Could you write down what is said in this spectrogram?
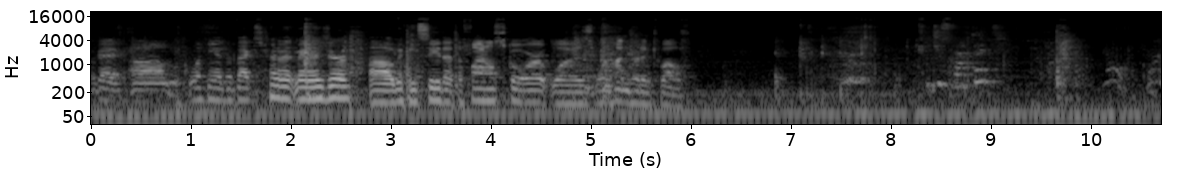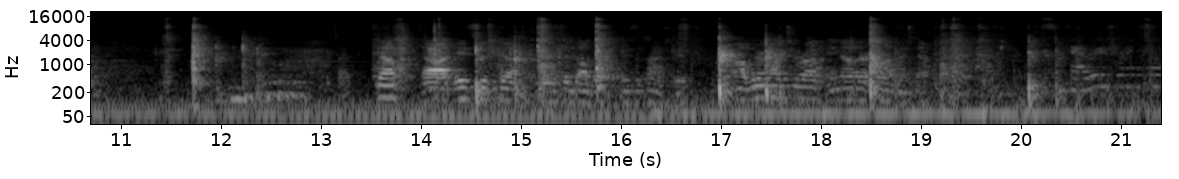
Okay, um, looking at the Vex tournament manager, uh, we can see that the final score was 112. did you stop it? No, No. uh, it's just the, it's the double, it's the time scoop. Uh, we're going to run another autonomous now. Battery's running low.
